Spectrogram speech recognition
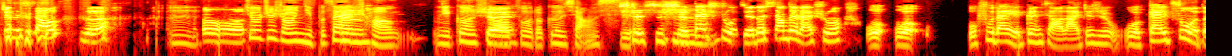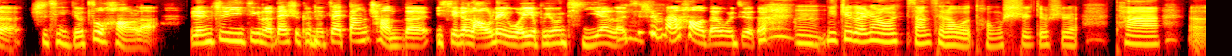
真的 笑死了。嗯，嗯，就这种你不在嗯场，你更需要做的更详细。是是是，但嗯是我觉得相对来说，我我我负担也更小啦，就是我该做的事情已经做好了。仁至义尽了，但是可能在当场的一些个劳累，我也不用体验了，其实蛮好的，我觉得。嗯你这个让我想起了我同事，就是他，呃，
